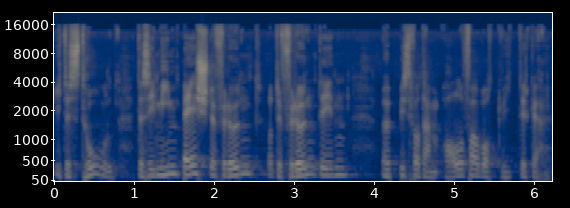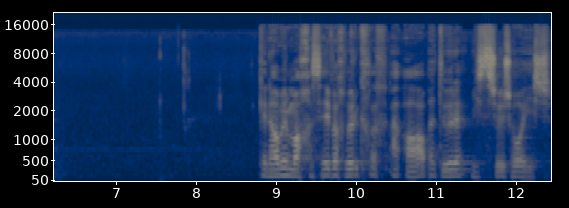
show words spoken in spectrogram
in das Tool, dass ich meinem besten Freund oder Freundin etwas von diesem Alpha weitergeben will? Genau, wir machen es einfach wirklich einen Abend durch, wie es schon ist.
